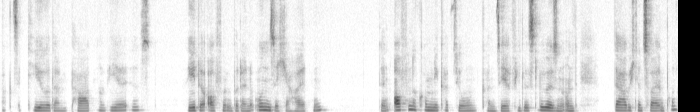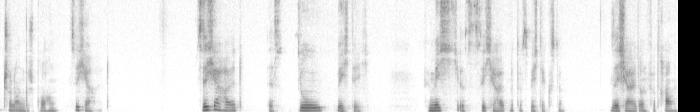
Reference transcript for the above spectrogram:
akzeptiere deinen Partner, wie er ist. Rede offen über deine Unsicherheiten, denn offene Kommunikation kann sehr vieles lösen. Und da habe ich den zweiten Punkt schon angesprochen. Sicherheit. Sicherheit ist so wichtig. Für mich ist Sicherheit mit das Wichtigste. Sicherheit und Vertrauen.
